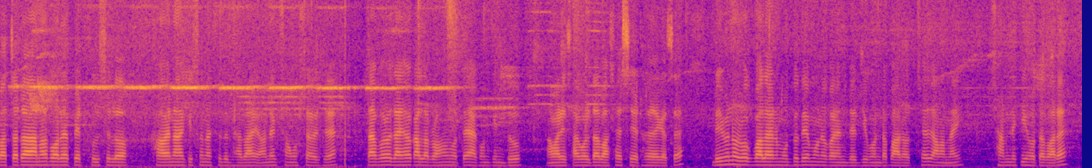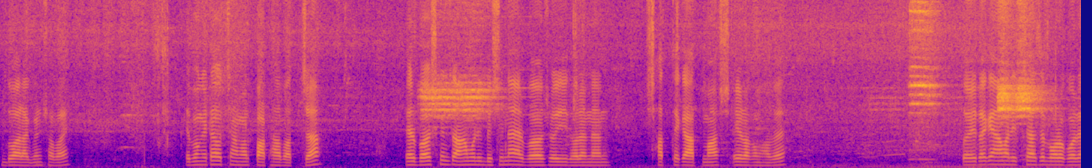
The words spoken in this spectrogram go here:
বাচ্চাটা আনার পরে পেট ফুলছিল খাওয়ায় না, কিছু না, শুধু ভেবায়, অনেক সমস্যা হয়েছে। তারপরেও যাই হোক আল্লাহর রহমতে এখন কিন্তু আমার এই ছাগলটা বাসায় সেট হয়ে গেছে। বিভিন্ন রোগ বালায়ের মধ্য দিয়ে মনে করেন যে জীবনটা পার হচ্ছে, জানা নাই সামনে কি হতে পারে। দোয়া রাখবেন সবাই। এবং এটা হচ্ছে আমার পাঠা বাচ্চা। এর বয়স কিন্তু আহামরি বেশি না, এর বয়স ওই ধরে নেন সাত থেকে আট মাস, এরকম হবে। তো এটাকে আমার ইচ্ছা আছে বড় করে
